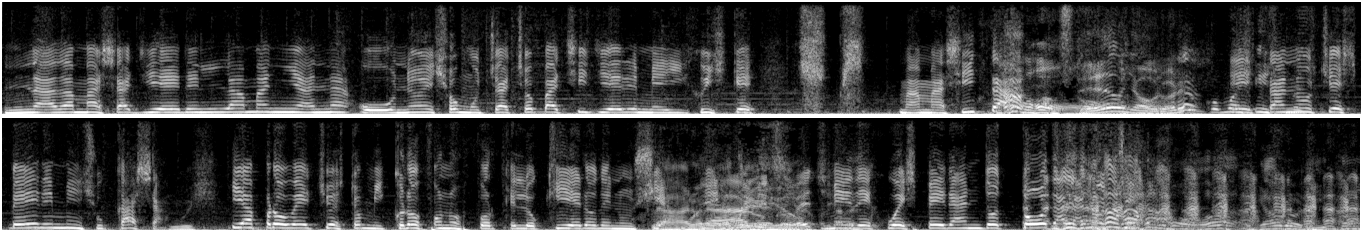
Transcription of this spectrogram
nada más ayer en la mañana uno de esos muchachos bachilleres me dijo, es que, mamacita, ¿Usted, doña Aurora? ¿Cómo así? esta noche espérenme en su casa. Y aprovecho estos micrófonos porque lo quiero denunciar. Claro, me, claro, me- eso. me dejó esperando toda la noche. Oiga,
